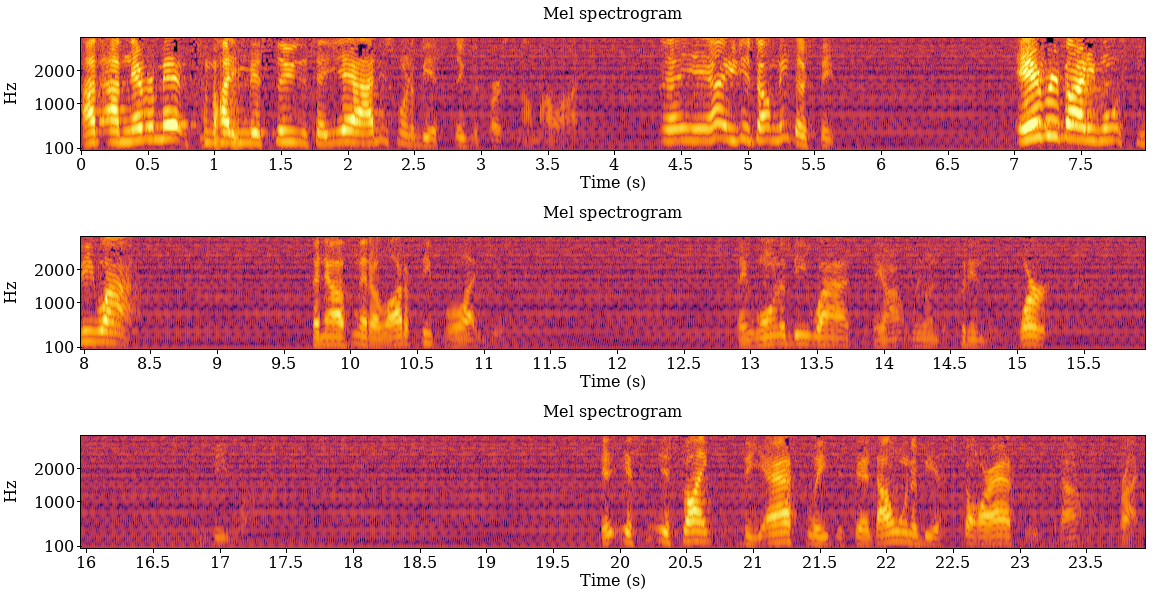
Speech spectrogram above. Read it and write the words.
I've, I've never met somebody, Miss Susan, said, yeah, I just want to be a stupid person all my life. Uh, you, know, you just don't meet those people. Everybody wants to be wise. But now I've met a lot of people like this. They want to be wise, but they aren't willing to put in the work to be wise. It, it's, it's like the athlete that says, I want to be a star athlete, but I don't want to practice.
